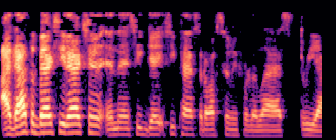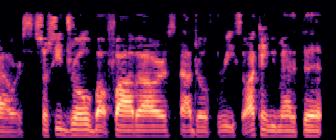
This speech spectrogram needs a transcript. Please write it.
I got the backseat action and then she gave, she passed it off to me for the last three hours. So she drove about five hours. I drove three. So I can't be mad at that.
